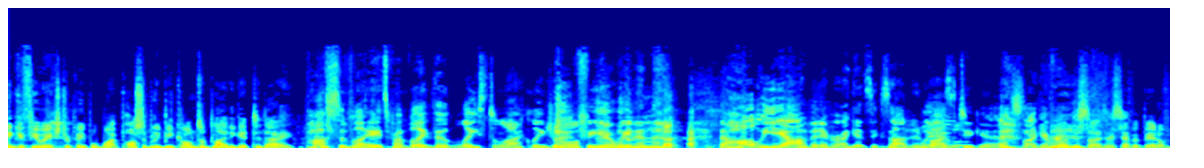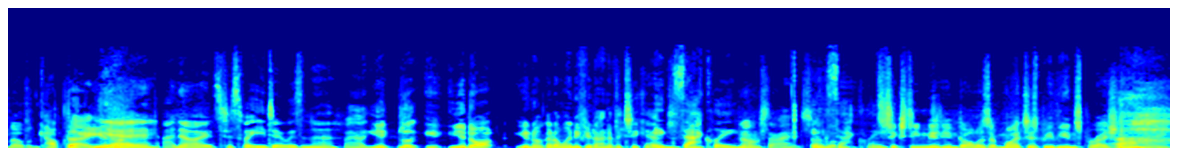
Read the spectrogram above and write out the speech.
think a few extra people might possibly be contemplating it today. Possibly. It's probably the least likely draw for you to win in the, the whole year, but everyone gets excited and buys a ticket. It's like everyone decides, let's have a bet on Melbourne Cup Day, you yeah, know? I know. It's just what you do, isn't it? Well, you, look, you, you're not you're not going to win if you don't have a ticket. Exactly. You know what I'm saying? So look, Exactly. $60 million, it might just be the inspiration need.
